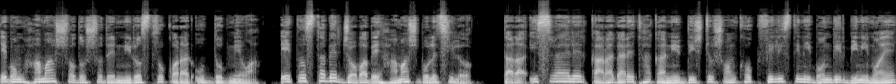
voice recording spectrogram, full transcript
এবং হামাস সদস্যদের নিরস্ত্র করার উদ্যোগ নেওয়া। এ প্রস্তাবের জবাবে হামাস বলেছিল তারা ইসরায়েলের কারাগারে থাকা নির্দিষ্ট সংখ্যক ফিলিস্তিনি বন্দির বিনিময়ে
